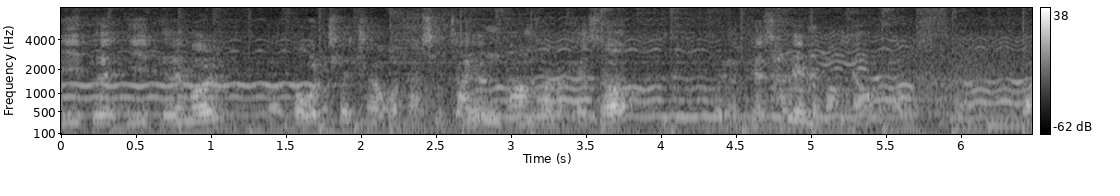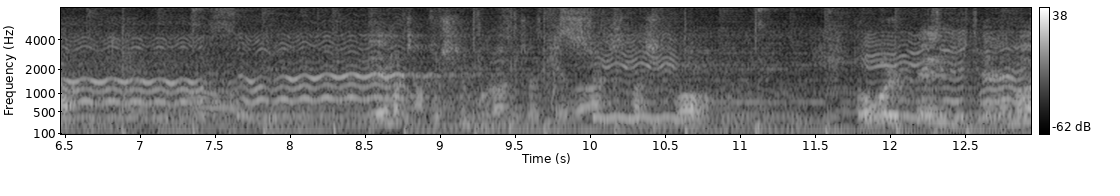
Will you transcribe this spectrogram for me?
이, 뱀, 이 뱀을 어, 독을 채취하고 다시 자연 방사를 해서 배 살리는 방향으로 하고 있습니다. 그러니까 어, 뱀을 잡수시는 분은 절대 그 안심하시고 독을 뺀이 뱀은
